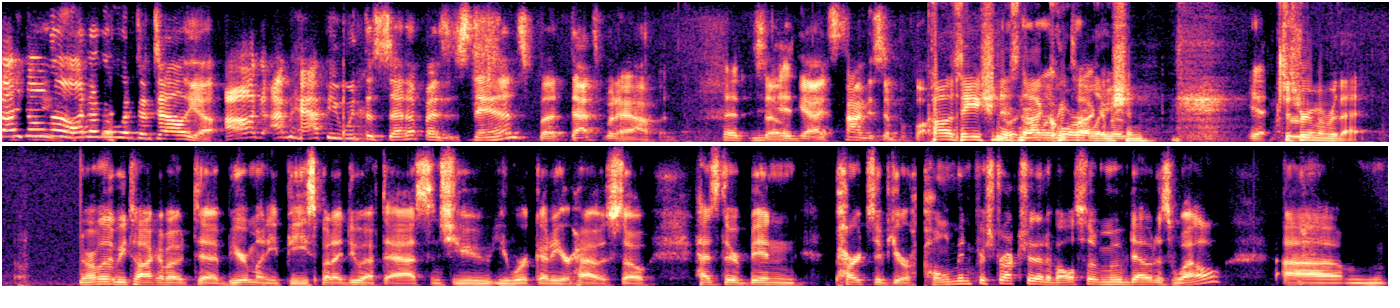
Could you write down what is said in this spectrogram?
I don't know. I don't know what to tell you. I, I'm happy with the setup as it stands, but that's what happened. Uh, So it- yeah, it's time to simplify. Causation is not Normally we talk about- correlation. yeah. Just remember that. Normally we talk about uh, beer money piece, but I do have to ask since you you work out of your house. So has there been parts of your home infrastructure that have also moved out as well? Um,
